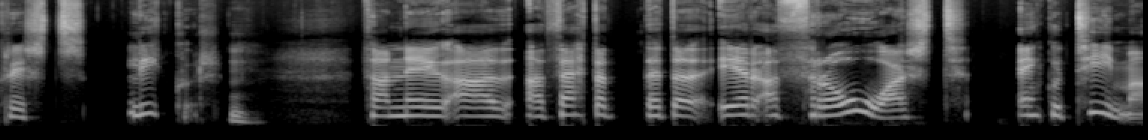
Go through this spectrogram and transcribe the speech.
Krist líkur. Mm. Þannig að, að þetta, þetta er að þróast einhver tíma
